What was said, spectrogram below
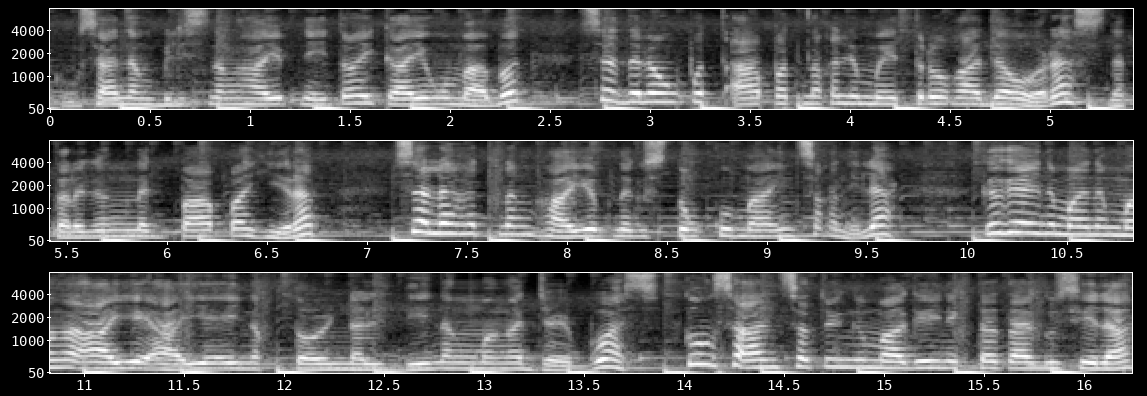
kung saan ang bilis ng hayop na ito ay kayang umabot sa 24 na kilometro kada oras na talagang nagpapahirap sa lahat ng hayop na gustong kumain sa kanila. Kagaya naman ng mga aye-aye ay nocturnal din ang mga jerboas kung saan sa tuwing umaga ay nagtatago sila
